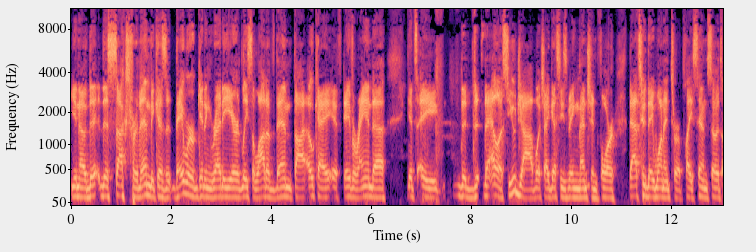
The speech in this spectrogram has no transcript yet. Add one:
you know, th- this sucks for them because they were getting ready, or at least a lot of them thought, okay, if Dave Aranda gets a the the LSU job, which I guess he's being mentioned for, that's who they wanted to replace him. So it's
